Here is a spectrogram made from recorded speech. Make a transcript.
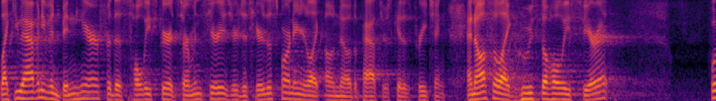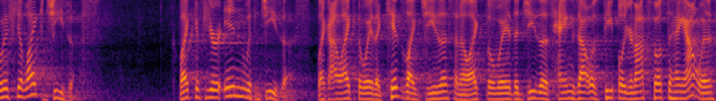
like you haven't even been here for this Holy Spirit sermon series. You're just here this morning. You're like, oh no, the pastor's kid is preaching. And also, like, who's the Holy Spirit? Well, if you like Jesus, like if you're in with Jesus, like I like the way the kids like Jesus, and I like the way that Jesus hangs out with people you're not supposed to hang out with,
